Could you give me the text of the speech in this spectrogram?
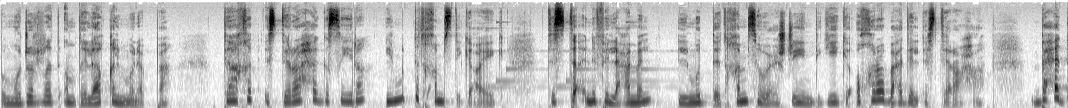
بمجرد انطلاق المنبه. تاخذ استراحة قصيرة لمدة خمس دقائق. تستأنف العمل لمدة 25 دقيقة أخرى بعد الاستراحة. بعد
